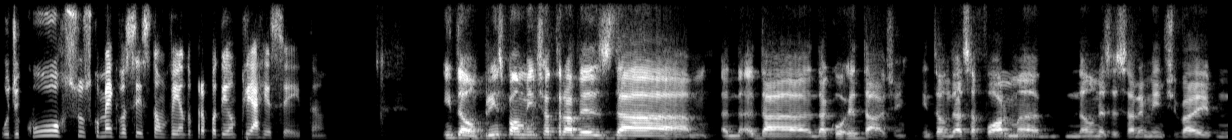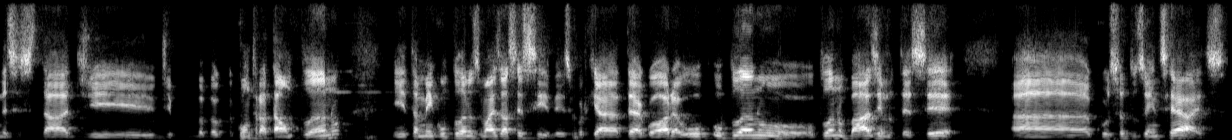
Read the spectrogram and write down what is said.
o de cursos? Como é que vocês estão vendo para poder ampliar a receita? Então, principalmente através da, da, da, corretagem. Então, dessa forma, uhum. não necessariamente vai necessitar de, de contratar um plano e também com planos mais acessíveis, porque até agora o, o plano, o plano base no TC uh, custa 200 reais.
